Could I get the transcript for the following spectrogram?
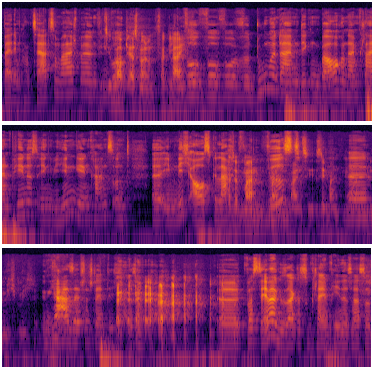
bei dem Konzert zum Beispiel, irgendwie, Jetzt wo, überhaupt erstmal um Vergleich. wo, wo, wo, wo du mit deinem dicken Bauch und deinem kleinen Penis irgendwie hingehen kannst und äh, eben nicht ausgelacht Also Mann, Mann wirst. meint sie, sie meint Mann, Äh, nicht mich. Ja, selbstverständlich. Also, äh, du hast selber gesagt, dass du einen kleinen Penis hast und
